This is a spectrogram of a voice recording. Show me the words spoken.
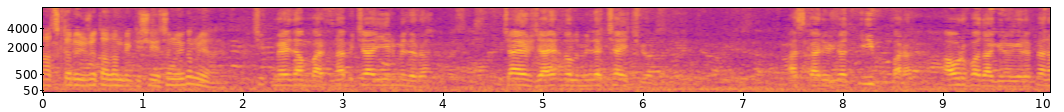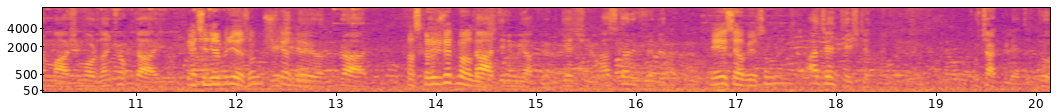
Asgari ücret alan bir kişi için uygun mu yani? Çık meydan parkına bir çay 20 lira. Çayır cayır dolu millet çay içiyor. Asgari ücret iyi bir para. Avrupa'da güne göre benim maaşım oradan çok daha iyi. Geçinebiliyorsun. şikayet yok. Geçiniyorum rahat. Asgari ücret mi alıyorsun? Tatilimi yapıyorum. Geçiniyorum. Asgari ücreti Ne iş yapıyorsun? acente işletme. Uçak bileti, tur.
